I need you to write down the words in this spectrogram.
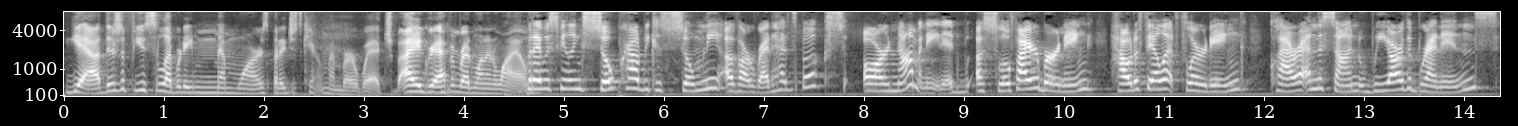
Yeah, there's a few celebrity memoirs, but I just can't remember which. But I agree. I haven't read one in a while. But I was feeling so proud because so many of our Redheads books are nominated. A Slow Fire Burning, How to Fail at Flirting, Clara and the Sun, We Are the Brennans,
